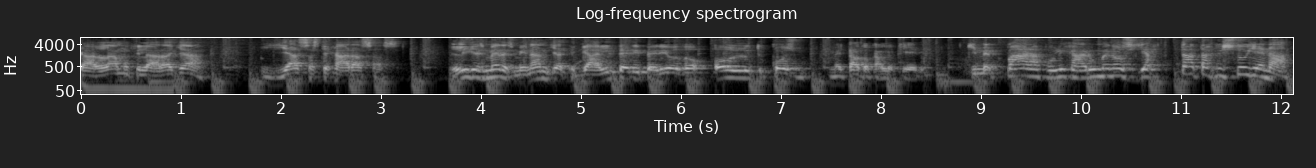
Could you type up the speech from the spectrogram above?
Καλά μου φιλαράκια, γεια σας και χαρά σας. Λίγες μέρες μείναν για την καλύτερη περίοδο όλου του κόσμου μετά το καλοκαίρι. Και είμαι πάρα πολύ χαρούμενος για αυτά τα Χριστούγεννα.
